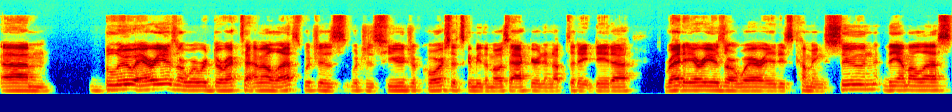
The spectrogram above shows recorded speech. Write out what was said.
Um, blue areas are where we're direct to MLS, which is which is huge. Of course, it's going to be the most accurate and up to date data. Red areas are where it is coming soon. The MLS.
